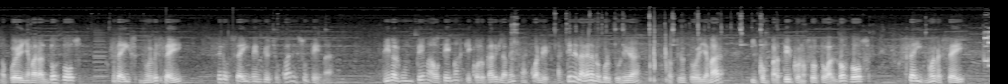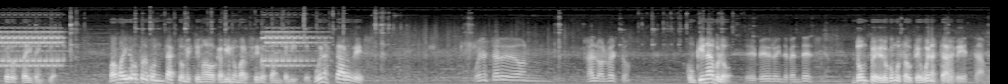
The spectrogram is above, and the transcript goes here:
nos puede llamar al 22696-0628. ¿Cuál es su tema? ¿Tiene algún tema o temas que colocar en la mesa? ¿Cuál es? Tiene la gran oportunidad, ¿no es cierto?, de llamar y compartir con nosotros al 22696-0628. Vamos a ir a otro contacto, mi estimado Camino Marcelo Santelice. Buenas tardes. Buenas tardes, don Carlos Alberto, ¿Con quién hablo? de Pedro Independencia. Don Pedro, ¿cómo está usted? Buenas Aquí tardes. estamos.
